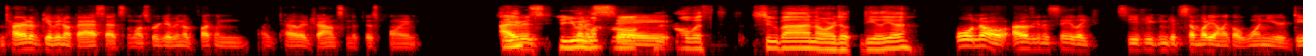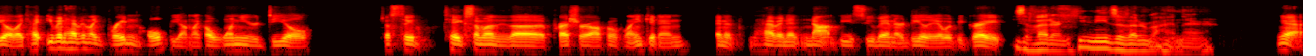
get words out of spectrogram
I'm tired of giving up assets unless we're giving up fucking like Tyler Johnson at this point. So I you- was So you would gonna want to roll, say, roll with Subban or De- Delia? well, no, I was gonna say like see if you can get somebody on like a one year deal, like ha- even having like Braden Holtby on like a one year deal, just to take some of the pressure off of Lankinen and it, having it not be Subban or Delia would be great. He's a veteran. He needs a veteran behind there. Yeah,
